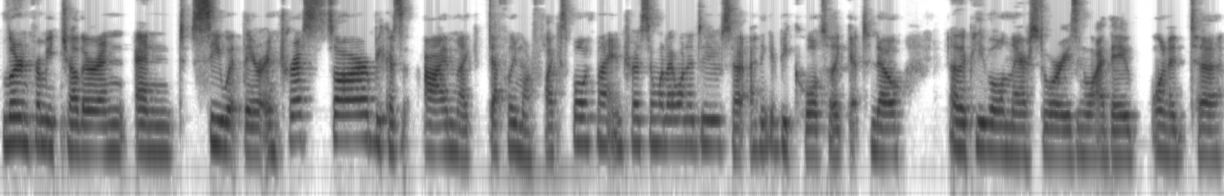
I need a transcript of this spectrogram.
learn from each other and and see what their interests are because I'm like definitely more flexible with my interests and what I want to do. So I think it'd be cool to like get to know other people and their stories and why they wanted to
